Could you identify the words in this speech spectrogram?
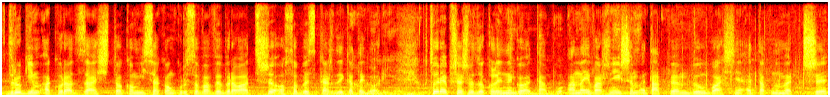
w drugim akurat zaś to komisja konkursowa wybrała trzy osoby z każdej kategorii, które przeszły do kolejnego etapu. A najważniejszym etapem był właśnie etap numer trzy,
